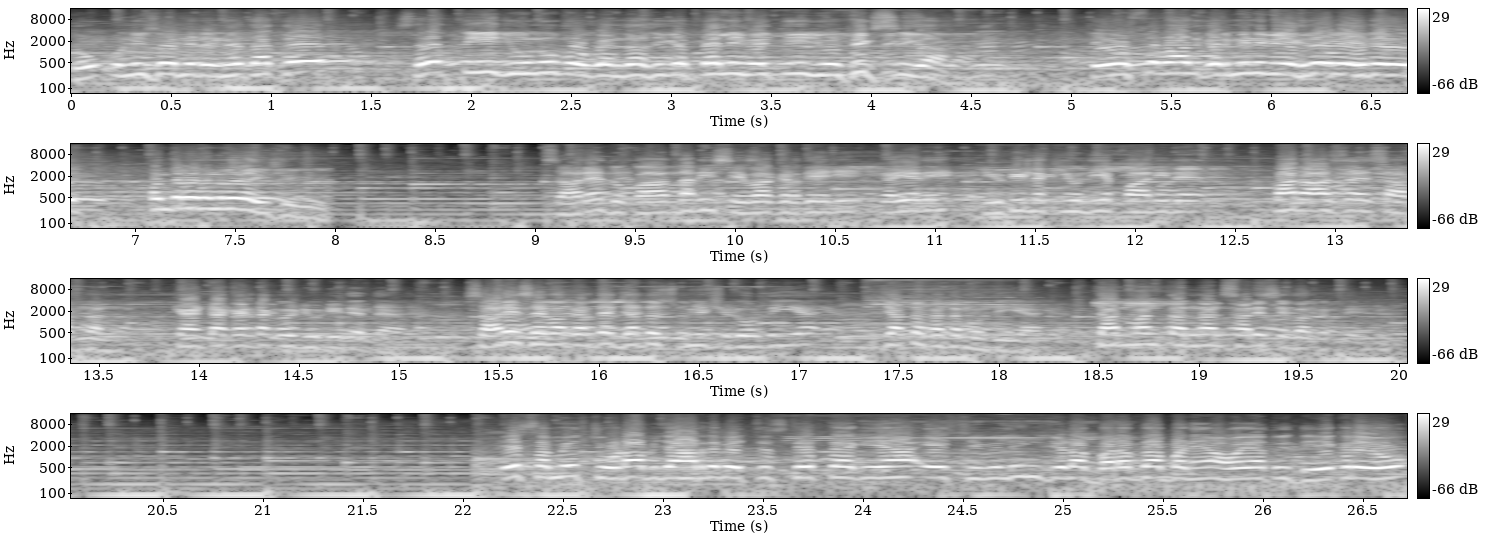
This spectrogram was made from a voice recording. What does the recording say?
ਦੋ 1999 ਤੱਕ ਸਿਰਫ 30 ਜੂਨ ਨੂੰ ਭੋਗ ਪੈਂਦਾ ਸੀਗਾ ਪਹਿਲੀ ਮਈ 30 ਜੂਨ ਫਿਕਸ ਸੀਗਾ। ਤੇ ਉਸ ਤੋਂ ਬਾਅਦ ਗਰਮੀ ਨੇ ਵੇਖਦੇ ਵੇਖਦੇ 15 ਦਿਨ ਵਧਾਈ ਸੀਗੀ। ਸਾਰੇ ਦੁਕਾਨਦਾਰ ਹੀ ਸੇਵਾ ਕਰਦੇ ਆ ਜੀ। ਕਈ ਵਾਰੀ ਡਿਊਟੀ ਲੱਗੀ ਹੁੰਦੀ ਹੈ ਪਾਣੀ ਦੇ ਪਰ ਆਸ ਦੇ ਹਿਸਾਬ ਨਾਲ ਘੰਟਾ ਘੰਟਾ ਕੋਈ ਡਿਊਟੀ ਦਿੰਦਾ ਹੈ। ਸਾਰੇ ਸੇਵਾ ਕਰਦੇ ਜਦੋਂ ਸਪੀਡ ਸ਼ੁਰੂ ਹੁੰਦੀ ਹੈ ਜਦ ਤੋਂ ਖਤਮ ਹੁੰਦੀ ਹੈ। ਤਨ ਮਨ ਤਨ ਨਾਲ ਸਾਰੇ ਸੇਵਾ ਕਰਦੇ ਆ ਜੀ। ਇਸ ਸਮੇਂ ਚੋੜਾ ਬਾਜ਼ਾਰ ਦੇ ਵਿੱਚ ਸਥਿਤ ਹੈਗੇ ਆ। ਇਹ ਸ਼ਿਵਲਿੰਗ ਜਿਹੜਾ ਬਰਫ਼ ਦਾ ਬਣਿਆ ਹੋਇਆ ਤੁਸੀਂ ਦੇਖ ਰਹੇ ਹੋ।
